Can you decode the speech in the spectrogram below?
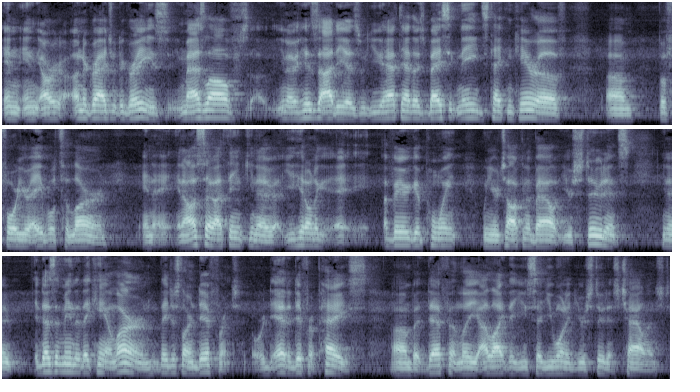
in, in our undergraduate degrees. Maslow's, you know, his idea is you have to have those basic needs taken care of um, before you're able to learn. And and also, I think you know you hit on a, a very good point when you're talking about your students. You know, it doesn't mean that they can't learn; they just learn different or at a different pace. Um, but definitely, I like that you said you wanted your students challenged.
